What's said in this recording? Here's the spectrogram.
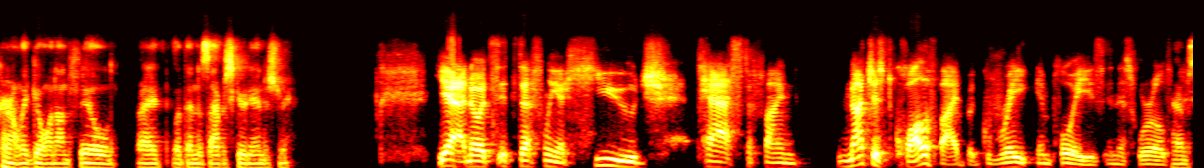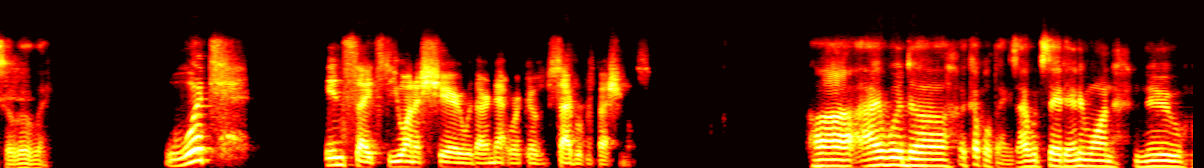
currently going unfilled, right, within the cybersecurity industry. Yeah, no, it's it's definitely a huge task to find not just qualified but great employees in this world. Absolutely. What insights do you want to share with our network of cyber professionals? Uh, I would, uh, a couple of things. I would say to anyone new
